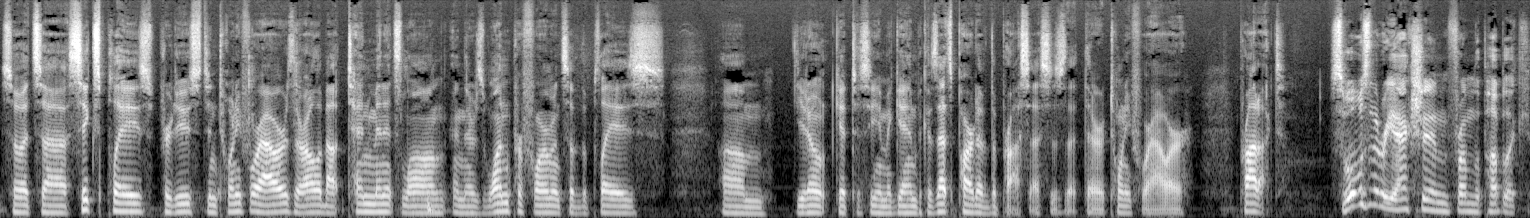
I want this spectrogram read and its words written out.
So it's uh, six plays produced in 24 hours. They're all about 10 minutes long, and there's one performance of the plays. Um, you don't get to see them again because that's part of the process. Is that they're a 24 hour product. So, what was the reaction from the public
